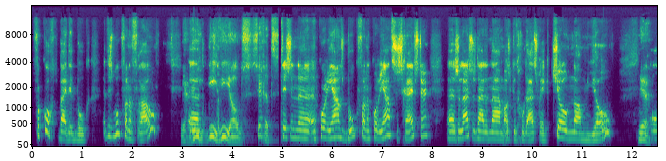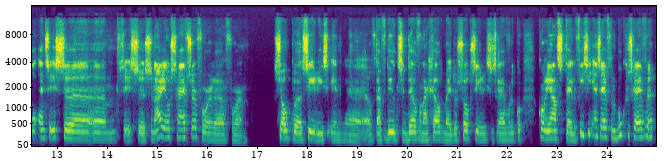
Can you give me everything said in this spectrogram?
verkocht bij dit boek. Het is een boek van een vrouw. Ja, wie, wie, wie Hans? Zeg het. Het is een, een Koreaans boek van een Koreaanse schrijfster. ze luistert naar de naam, als ik het goed uitspreek, Cho Nam Yo. Ja. en ze is, um, ze is scenario schrijfster voor, voor soapseries in, uh, of daar verdeelt ze een deel van haar geld mee door soapseries te schrijven voor de Ko Koreaanse televisie. En ze heeft een boek geschreven,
